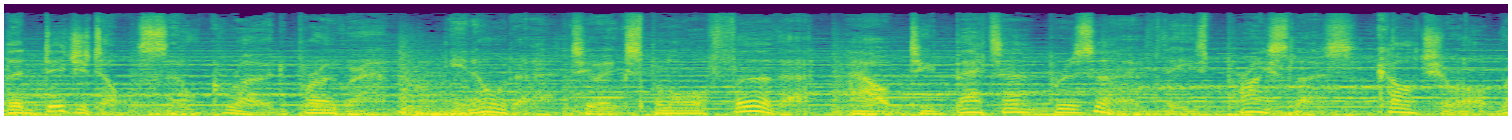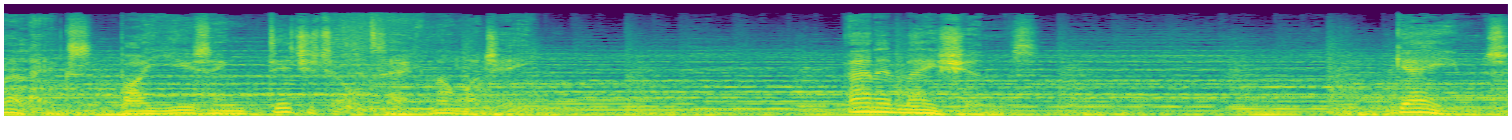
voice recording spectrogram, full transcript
the Digital Silk Road program in order to explore further how to better preserve these priceless cultural relics by using digital technology. Animations, games,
